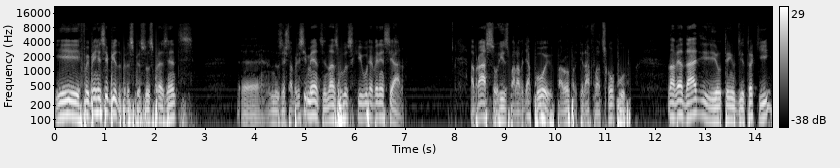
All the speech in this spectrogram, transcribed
E foi bem recebido pelas pessoas presentes é, nos estabelecimentos e nas ruas que o reverenciaram. Abraço, sorriso, palavra de apoio, parou para tirar fotos com o público. Na verdade, eu tenho dito aqui,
